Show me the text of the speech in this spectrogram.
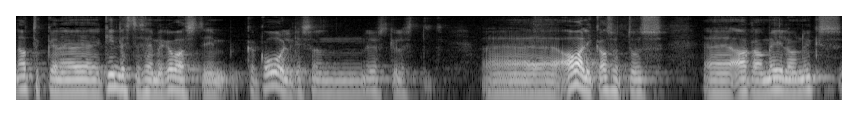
natukene kindlasti saime kõvasti ka kool, kes on ühest küljest äh, avalik asutus äh,, aga meil on üks,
